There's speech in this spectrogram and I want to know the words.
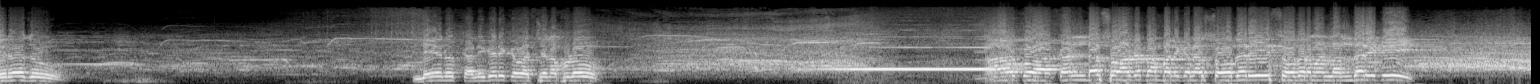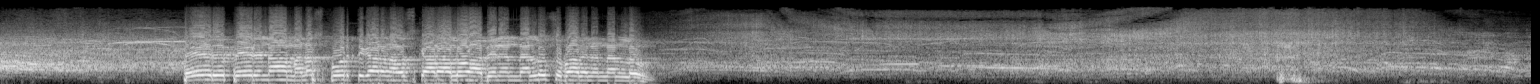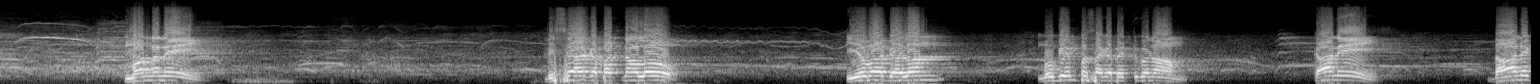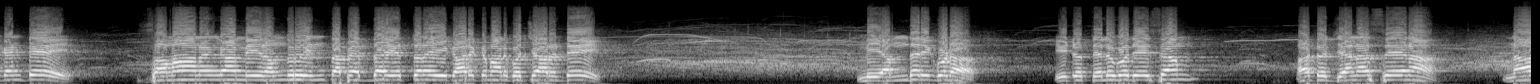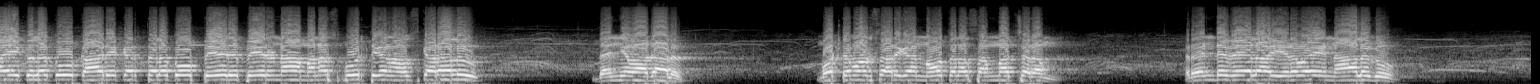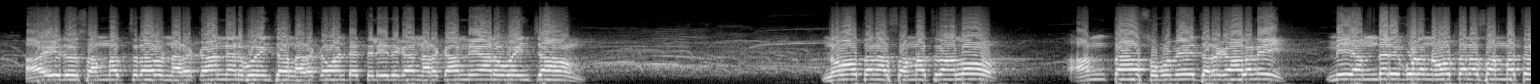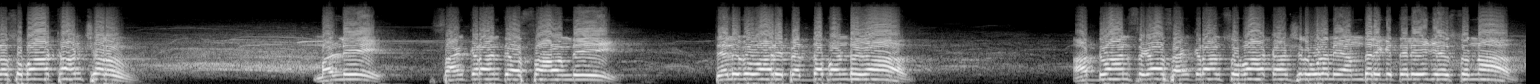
ఈరోజు నేను కనిగిరికి వచ్చినప్పుడు నాకు అఖండ స్వాగతం పలికిన సోదరి సోదరమణులందరికీ పేరు పేరున మనస్ఫూర్తిగా నమస్కారాలు అభినందనలు శుభాభినందనలు. మొన్ననే విశాఖపట్నంలో యువగళం ముగింపు సగ పెట్టుకున్నాం. కానీ దానికంటే సమానంగా మీరందరూ ఇంత పెద్ద ఎత్తున ఈ కార్యక్రమానికి వచ్చారంటే మీ అందరికి కూడా ఇటు తెలుగుదేశం అటు జనసేన నాయకులకు కార్యకర్తలకు పేరు పేరున మనస్ఫూర్తిగా నమస్కారాలు. ధన్యవాదాలు. మొట్టమొదటిసారిగా నూతన సంవత్సరం. రెండు వేల ఇరవై నాలుగు. ఐదు సంవత్సరాలు నరకాన్ని అనుభవించాం. నరకం అంటే తెలియదుగా నరకాన్ని అనుభవించాం. నూతన సంవత్సరంలో అంతా శుభమే జరగాలని మీ అందరి కూడా నూతన సంవత్సర శుభాకాంక్షలు. మళ్ళీ సంక్రాంతి వస్తా ఉంది. తెలుగువారి పెద్ద పండుగ. అడ్వాన్స్గా సంక్రాంతి శుభాకాంక్షలు కూడా మీ అందరికీ తెలియజేస్తున్నా.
